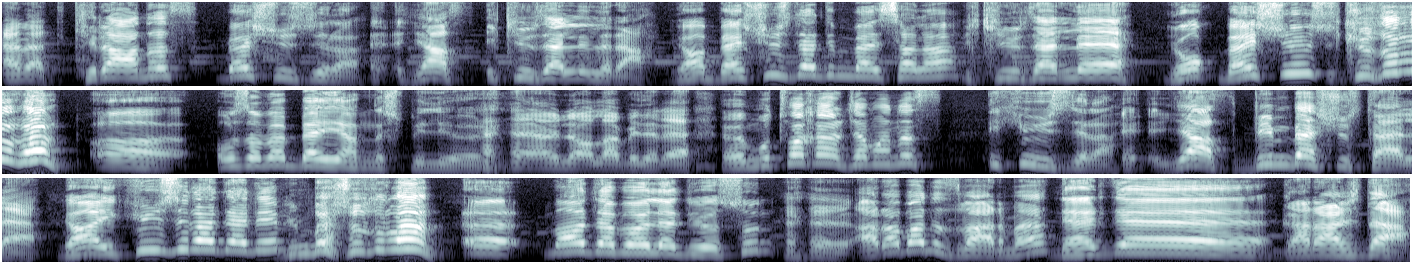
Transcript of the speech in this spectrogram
evet. Kiranız? 500 lira. E, yaz 250 lira. Ya 500 dedim ben sana. 250. Yok 500. 250 lan. Aa, o zaman ben yanlış biliyorum. Öyle olabilir. E, e, mutfak harcamanız? 200 lira. E, yaz 1500 TL. Ya 200 lira dedim. 1500 lan. Ee, madem öyle diyorsun. Arabanız var mı? Nerede? Garajda.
